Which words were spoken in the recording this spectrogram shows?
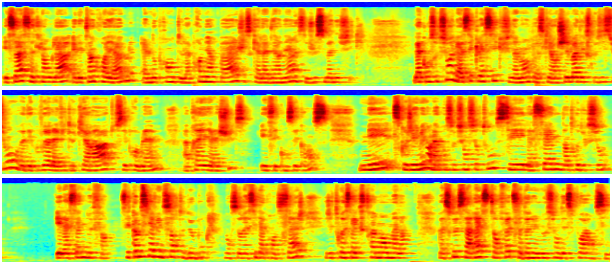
Et ça, cette langue-là, elle est incroyable, elle nous prend de la première page jusqu'à la dernière et c'est juste magnifique. La construction, elle est assez classique finalement parce qu'il y a un schéma d'exposition, on va découvrir la vie de Chiara, tous ses problèmes. Après, il y a la chute et ses conséquences. Mais ce que j'ai aimé dans la construction surtout, c'est la scène d'introduction et la scène de fin. C'est comme s'il y avait une sorte de boucle dans ce récit d'apprentissage. J'ai trouvé ça extrêmement malin parce que ça reste, en fait, ça donne une notion d'espoir aussi.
